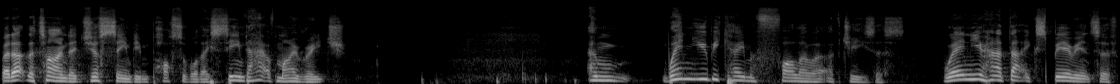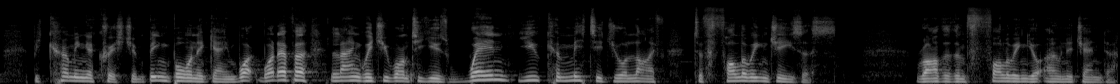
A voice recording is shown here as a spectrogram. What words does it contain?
But at the time, they just seemed impossible. They seemed out of my reach. And when you became a follower of Jesus, when you had that experience of becoming a Christian, being born again, what, whatever language you want to use, when you committed your life to following Jesus rather than following your own agenda,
